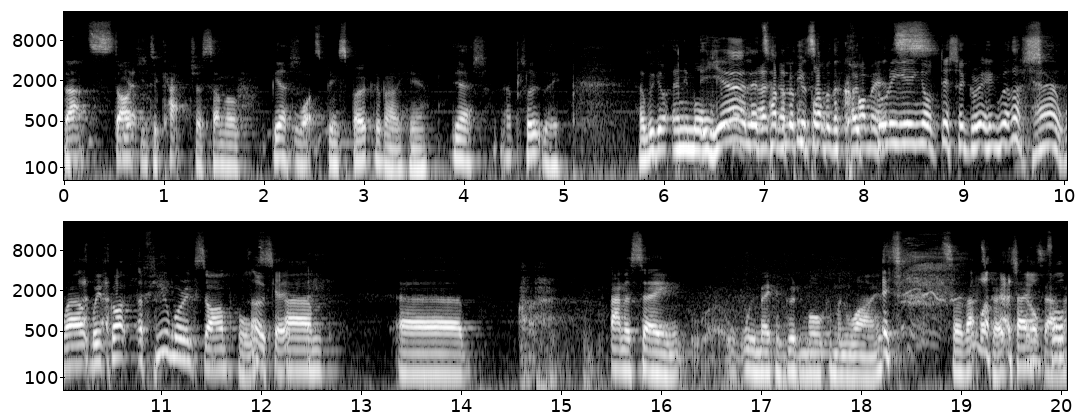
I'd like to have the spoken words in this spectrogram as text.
that's starting yes. to capture some of Yes. what's being spoken about here. Yes, absolutely. Have we got any more? Yeah, let's have a look at some of the comments. Agreeing or disagreeing with us? Yeah, well, we've got a few more examples. Okay. Um, uh, Anna's saying we make a good Morecambe and Wise. so that's Well, great. that's Thanks, helpful.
